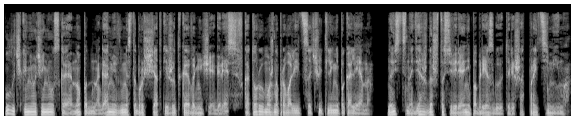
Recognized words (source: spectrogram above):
Улочка не очень узкая, но под ногами вместо брусчатки жидкая вонючая грязь, в которую можно провалиться чуть ли не по колено. Но есть надежда, что северяне побрезгуют и решат пройти мимо.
